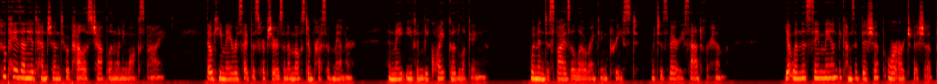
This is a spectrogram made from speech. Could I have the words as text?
Who pays any attention to a palace chaplain when he walks by? Though he may recite the scriptures in a most impressive manner, and may even be quite good looking. Women despise a low ranking priest, which is very sad for him. Yet when this same man becomes a bishop or archbishop,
